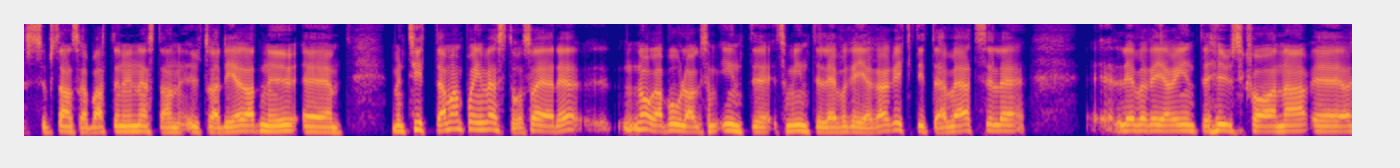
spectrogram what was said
substansrabatten är nästan utraderad nu. Eh, men tittar man på Investor så är det eh, några bolag som inte, som inte levererar riktigt där. Wärtsilä levererar inte. Husqvarna eh,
